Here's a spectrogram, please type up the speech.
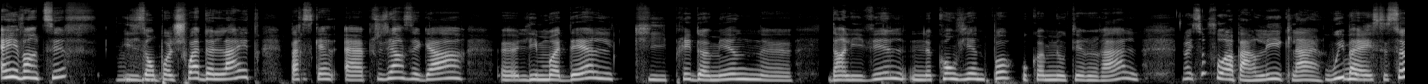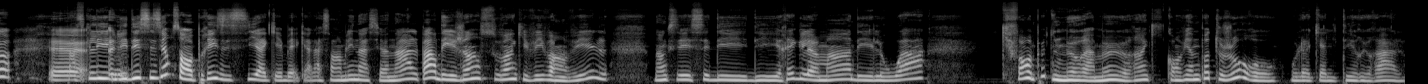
inventifs, ils n'ont pas le choix de l'être parce qu'à plusieurs égards, euh, les modèles qui prédominent euh, dans les villes ne conviennent pas aux communautés rurales. Oui, ça, il faut en parler, Claire. Oui, bien, c'est ça. Euh, parce que les, décisions sont prises ici à Québec, à l'Assemblée nationale, par des gens souvent qui vivent en ville. Donc, c'est des, des, règlements, des lois qui font un peu du mur à mur, hein, qui ne conviennent pas toujours aux, aux localités rurales.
